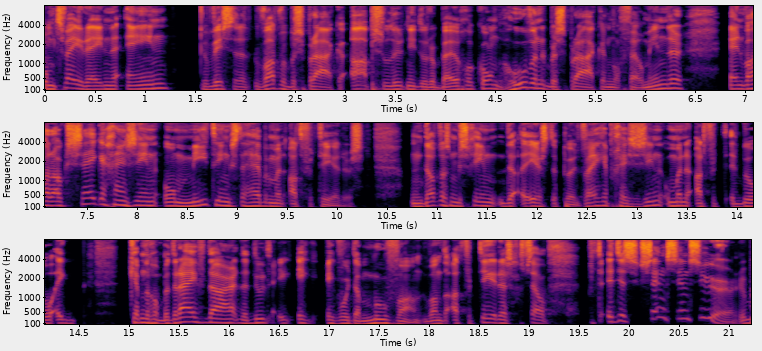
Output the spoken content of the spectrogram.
Om twee redenen. Eén, we wisten dat wat we bespraken absoluut niet door de beugel komt. Hoe we het bespraken nog veel minder. En we hadden ook zeker geen zin om meetings te hebben met adverteerders. En dat was misschien de eerste punt. Wij hebben geen zin om een adverteerder. Ik, ik heb nog een bedrijf daar. Dat doet, ik, ik, ik word daar moe van. Want de adverteerders zelf. Het is censuur. Ik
